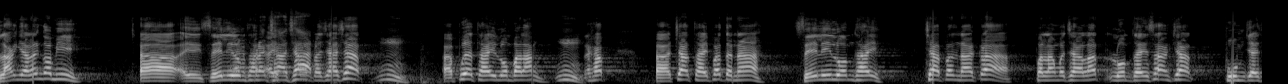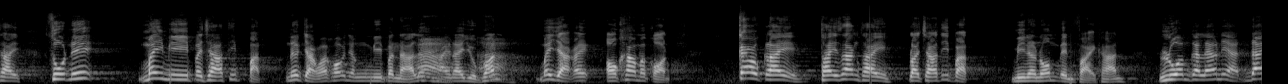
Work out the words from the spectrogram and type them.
หลังจากนั้นก็มีอ่าไอ้เสรีรวมไทยประชาชาติประชาชาติอ่าเพื่อไทยรวมพลังนะครับอ่า ชาติไทยพัฒนาเสรีรวมไทย ชาติพัฒนากล้า พลังประชารัฐรวมไทยสร้างชาติภูมิใจไทย สูตรนี้ไม่มีประชาธิปัตย์เนื่องจากว่าเขายังมีปัญหาเรื่องภายในอยู่เพราะฉะนั้นไม่อยากเอาเข้ามาก่อน ก้าวไกลไทยสร้างไทยประชาธิปัตย์มีแนวโน้มเป็นฝ่ายค้าน รวมกันแล้วเนี่ยได้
